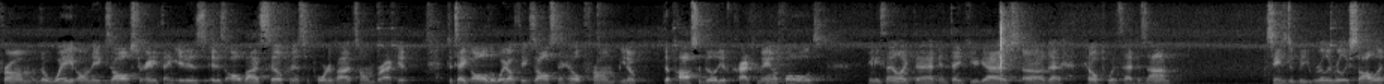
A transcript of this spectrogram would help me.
from the weight on the exhaust or anything. It is, it is all by itself and it's supported by its own bracket to take all the weight off the exhaust to help from, you know, the possibility of cracked manifolds, anything like that. And thank you guys uh, that helped with that design seems to be really, really solid.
